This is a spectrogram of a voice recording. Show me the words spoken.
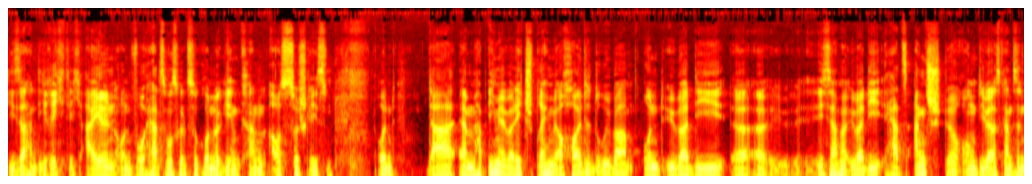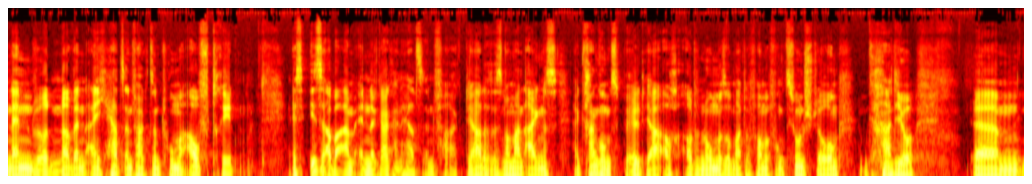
die Sachen, die richtig eilen und wo Herzmuskel zugrunde gehen kann, auszuschließen. Und da ähm, habe ich mir überlegt, sprechen wir auch heute drüber und über die, äh, äh, ich sag mal, über die Herzangststörung, die wir das Ganze nennen würden, ne? wenn eigentlich Herzinfarktsymptome auftreten. Es ist aber am Ende gar kein Herzinfarkt. Ja, das ist nochmal ein eigenes Erkrankungsbild. Ja, auch autonome somatoforme Funktionsstörung im Cardio ähm,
